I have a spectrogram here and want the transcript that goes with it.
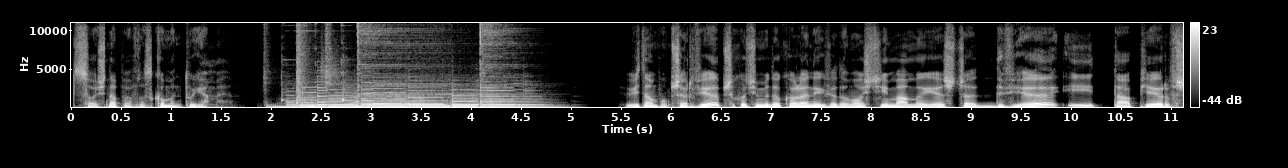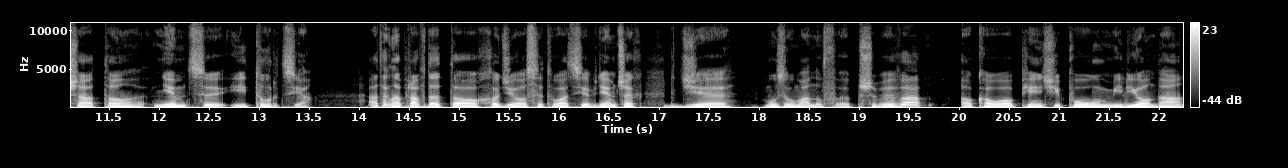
coś na pewno skomentujemy. Witam po przerwie. Przechodzimy do kolejnych wiadomości. Mamy jeszcze dwie, i ta pierwsza to Niemcy i Turcja. A tak naprawdę to chodzi o sytuację w Niemczech, gdzie muzułmanów przybywa. Około 5,5 miliona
